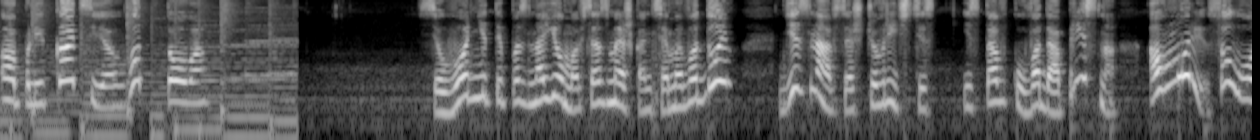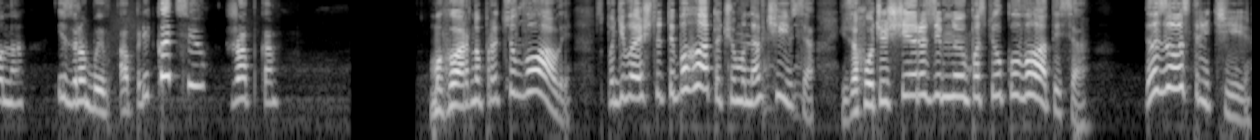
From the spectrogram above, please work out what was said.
Аплікація готова. Сьогодні ти познайомився з мешканцями водойм, дізнався, що в річці і ставку вода прісна, а в морі солона, і зробив аплікацію жабка. Ми гарно працювали. Сподіваюся, що ти багато чому навчився і захочеш ще раз зі мною поспілкуватися. До зустрічі!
